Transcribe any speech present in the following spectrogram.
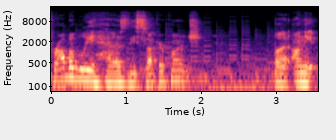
probably has the Sucker Punch, but on the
